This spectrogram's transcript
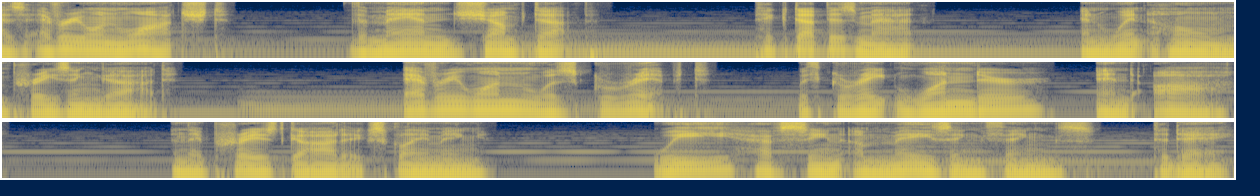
As everyone watched, the man jumped up, picked up his mat, and went home praising God. Everyone was gripped with great wonder and awe, and they praised God, exclaiming, We have seen amazing things today.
